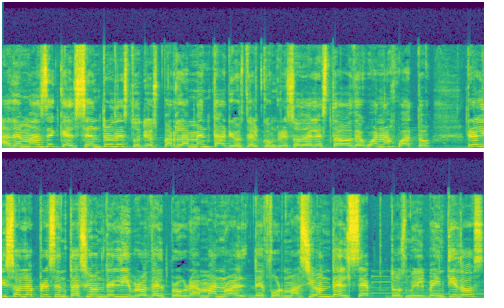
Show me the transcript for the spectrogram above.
Además de que el Centro de Estudios Parlamentarios del Congreso del Estado de Guanajuato realizó la presentación del libro del Programa Anual de Formación del CEP 2022,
